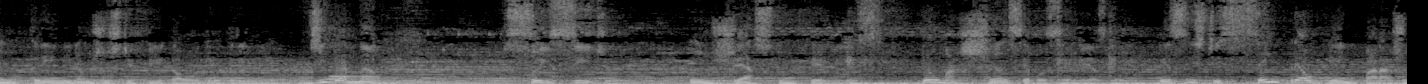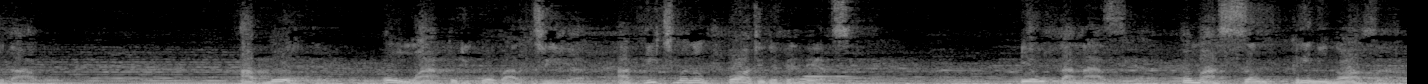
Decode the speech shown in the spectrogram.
Um crime não justifica outro crime. Diga não. Suicídio. Um gesto infeliz. Dê uma chance a você mesmo. Existe sempre alguém para ajudá-lo. Aborto. Um ato de covardia. A vítima não pode defender-se. Eutanásia. Uma ação criminosa.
